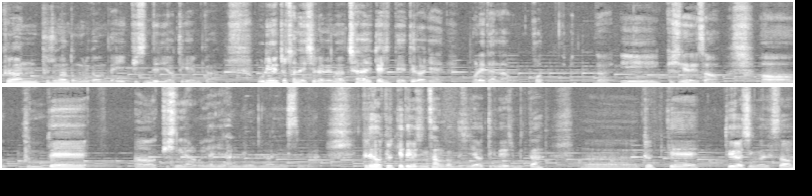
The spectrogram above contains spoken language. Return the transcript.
그런 부정한 동물 가운데 이 귀신들이 어떻게 합니까? 우리를 쫓아내시려면은 차라리 돼지떼에 들어가게 보내달라고 곧이 귀신에 대해서 어, 군대 어, 귀신이라고 이야기를 하는 경우들이 많이 있습니다. 그래서 그렇게 되어진 상황 가운데 이제 어떻게 되어집니까? 어, 그렇게 되어진 것에서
